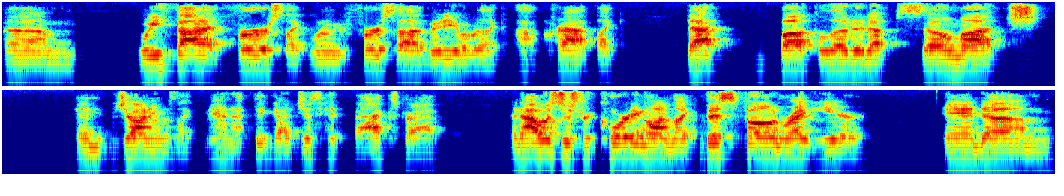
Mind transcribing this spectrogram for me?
um, we thought at first, like when we first saw the video, we are like, oh crap, like that buck loaded up so much. And Johnny was like, man, I think I just hit backstrap. And I was just recording on like this phone right here. And um,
